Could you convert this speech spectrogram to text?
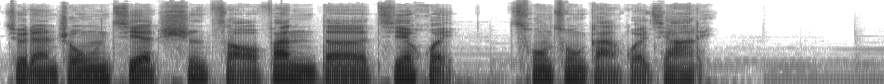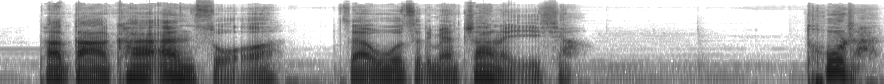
九点钟，借吃早饭的机会，匆匆赶回家里。他打开暗锁，在屋子里面站了一下，突然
